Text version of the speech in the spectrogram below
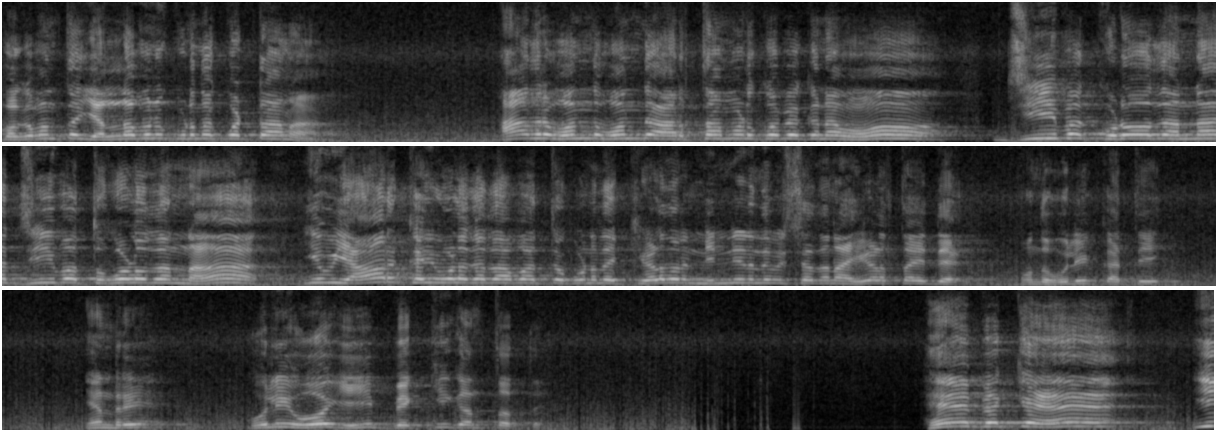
ಭಗವಂತ ಎಲ್ಲವನ್ನು ಕೂಡ ಕೊಟ್ಟಾನ. ಆದರೆ ಒಂದು ಒಂದು ಅರ್ಥ ಮಾಡ್ಕೋಬೇಕು ನಾವು, ಜೀವ ಕೊಡೋದನ್ನು, ಜೀವ ತಗೊಳ್ಳೋದನ್ನು ಇವು ಯಾರ ಕೈ ಒಳಗದಾವ ತಗೊಂಡದೆ ಕೇಳಿದ್ರೆ ನಿನ್ನಿನ ವಿಷಯದ ನಾನು ಹೇಳ್ತಾ ಇದ್ದೆ. ಒಂದು ಹುಲಿ ಕತಿ. ಏನ್ರಿ? ಹುಲಿ ಹೋಗಿ ಬೆಕ್ಕಿಗಂತತ್ತೆ ಹೇ ಬೆಕ್ಕೆ, ಈ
